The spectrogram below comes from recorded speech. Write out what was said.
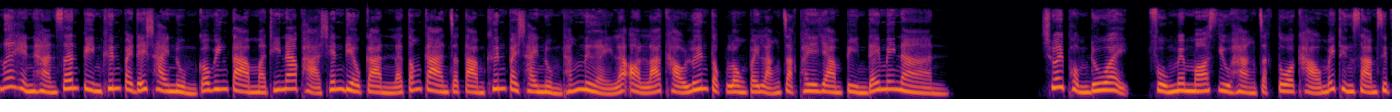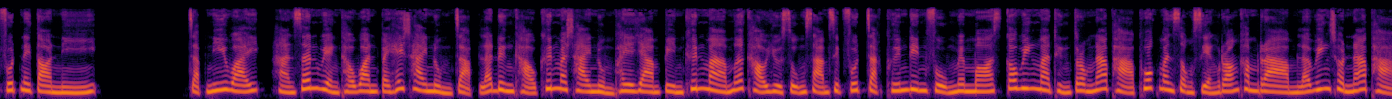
เมื่อเห็นหานเซินปีนขึ้นไปได้ชายหนุ่มก็วิ่งตามมาที่หน้าผาเช่นเดียวกัน และต้องการจะตามขึ้นไปชายหนุ่มทั้งเหนื่อยและอ่อนล้าเขาลื่นตกลงไปหลังจากพยายามปีนได้ไม่นาน ช่วยผมด้วย ฝูงเมมมอสอยู่ห่างจากตัวเขาไม่ถึง 30 ฟุตในตอนนี้ จับนี่ไว้หานเซินเหวี่ยงเถาวันไปให้ชายหนุ่มจับ และดึงเขาขึ้นมาชายหนุ่มพยายามปีนขึ้นมาเมื่อเขาอยู่สูง 30 ฟุตจากพื้นดินฝูงเมมมอสก็วิ่งมาถึงตรงหน้าผาพวกมันส่งเสียงร้องคำราม และวิ่งชนหน้าผา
